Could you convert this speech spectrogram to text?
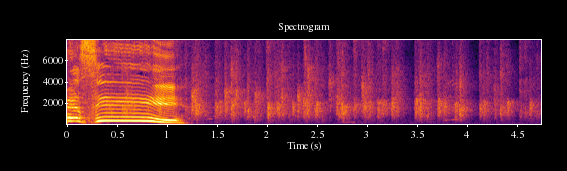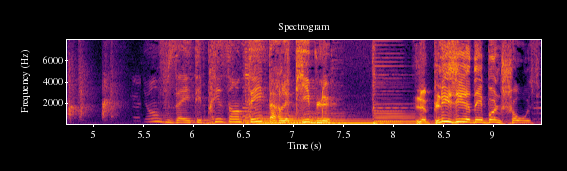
Merci! vous a été présenté par le Pied Bleu. Le plaisir des bonnes choses.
